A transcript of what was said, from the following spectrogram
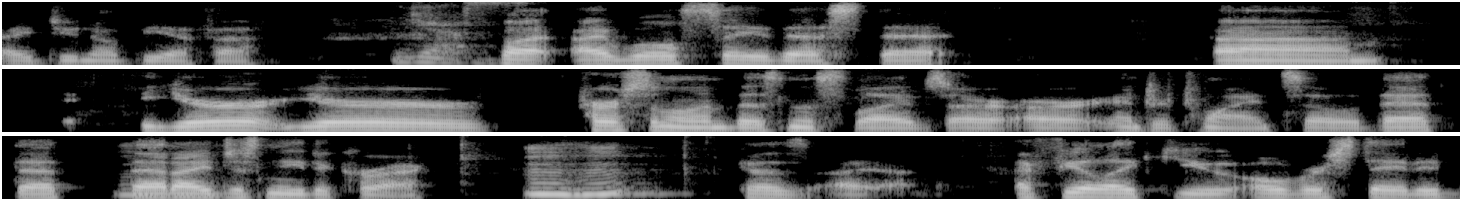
I do know BFF. yes but I will say this that um, your your personal and business lives are are intertwined. So that that that I Mhm. just need to correct hmm because I I feel like you overstated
